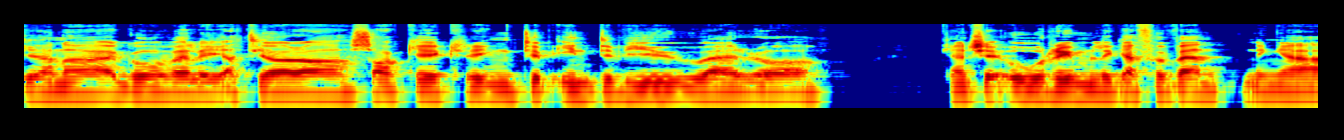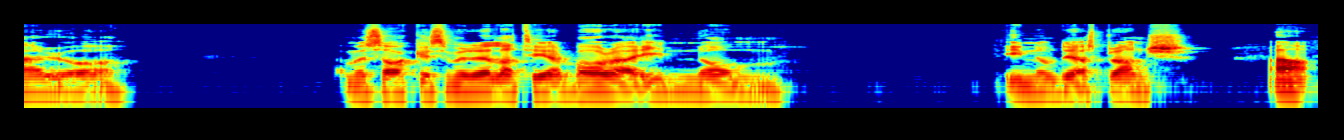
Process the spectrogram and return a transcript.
tankarna går väl i att göra saker kring typ intervjuer och kanske orimliga förväntningar och ja, saker som är relaterbara inom, inom deras bransch. Ja,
